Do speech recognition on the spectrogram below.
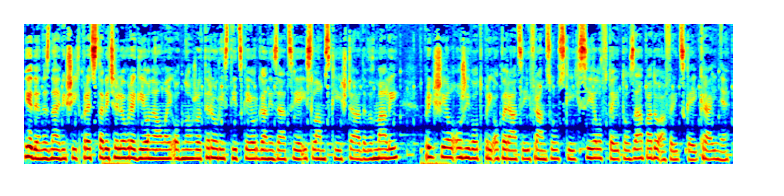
Jeden z najvyšších predstaviteľov regionálnej odnože teroristickej organizácie Islamský štát v Mali prišiel o život pri operácii francúzskych síl v tejto západoafrickej krajine.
